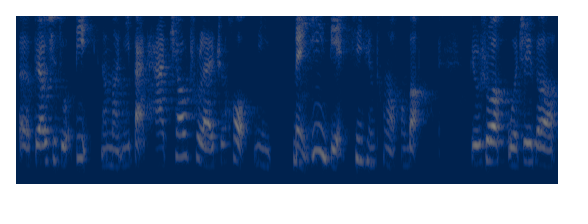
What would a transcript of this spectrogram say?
呃，不要去躲避，那么你把它挑出来之后，你每一点进行头脑风暴。比如说，我这个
